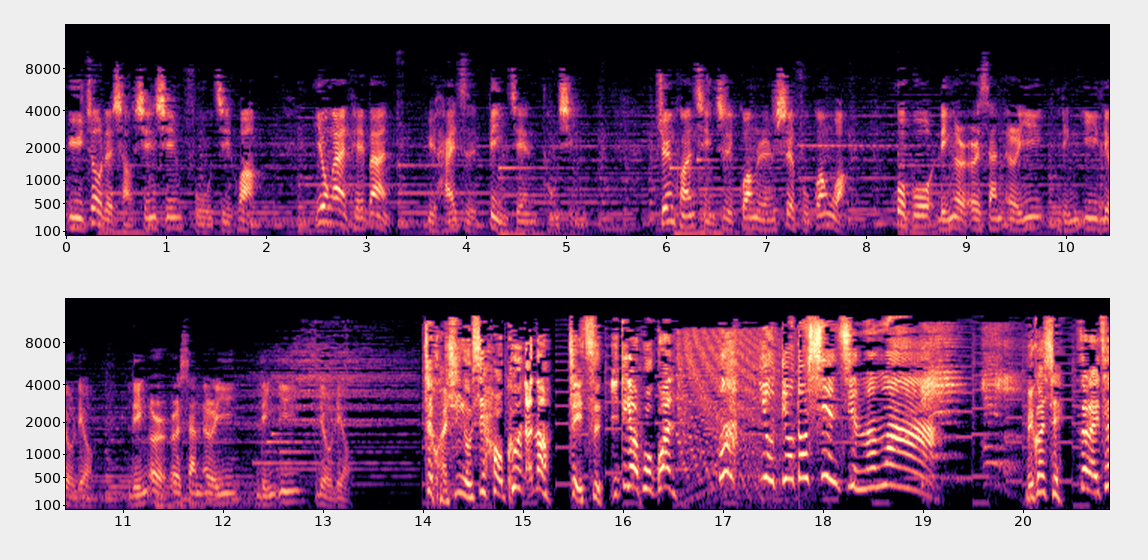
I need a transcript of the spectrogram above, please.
宇宙的小星星服务计划，用爱陪伴，与孩子并肩同行。捐款请至光仁社福官网，或拨零二二三二一零一六六零二二三二一零一六六。这款新游戏好困难呢，这一次一定要破关。哇，又掉到陷阱了啦！没关系，再来一次。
